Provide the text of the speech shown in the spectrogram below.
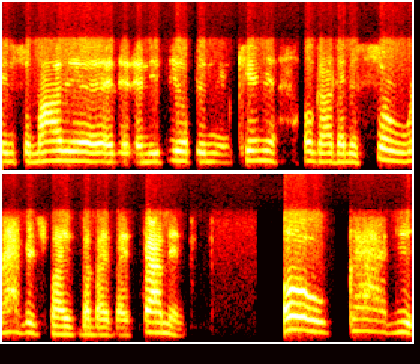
in Somalia and Ethiopia and Kenya, oh God, that is so ravaged by by, by famine. Oh God, you,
